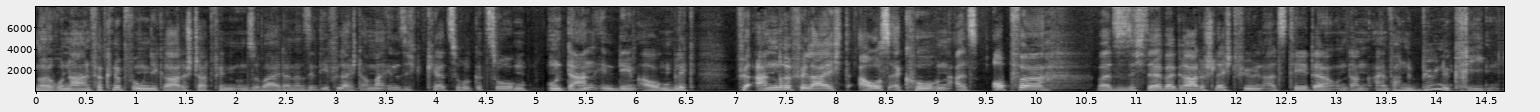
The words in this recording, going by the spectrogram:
neuronalen Verknüpfungen, die gerade stattfinden und so weiter. Dann sind die vielleicht auch mal in sich gekehrt, zurückgezogen und dann in dem Augenblick für andere vielleicht auserkoren als Opfer weil sie sich selber gerade schlecht fühlen als Täter und dann einfach eine Bühne kriegen.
